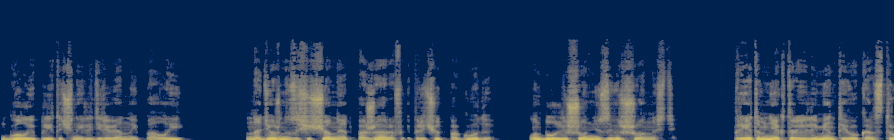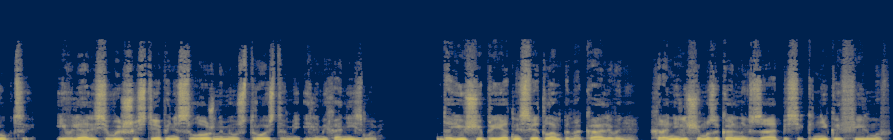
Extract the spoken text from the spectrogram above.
голые плиточные или деревянные полы. Надежно защищенный от пожаров и причуд погоды, он был лишен незавершенности. При этом некоторые элементы его конструкции являлись в высшей степени сложными устройствами или механизмами. Дающие приятный свет лампы накаливания, хранилище музыкальных записей, книг и фильмов,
